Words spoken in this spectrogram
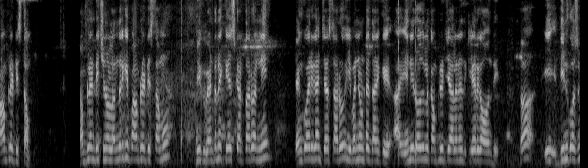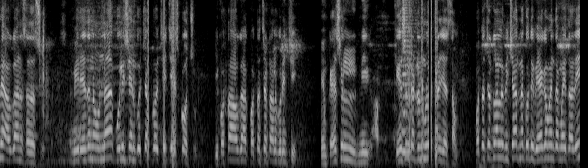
పాంప్లెట్ ఇస్తాం. కంప్లైంట్ ఇచ్చిన వాళ్ళందరికీ పాంప్లెట్ ఇస్తాము. మీకు వెంటనే కేసు కడతారు అన్ని. ఎంక్వైరీ కానీ చేస్తారు. ఇవన్నీ ఉంటాయి దానికి ఎన్ని రోజులు కంప్లీట్ చేయాలనేది క్లియర్గా ఉంది. సో ఈ దీనికోసమే అవగాహన సదస్సు. మీరు ఏదైనా ఉన్నా పోలీస్ స్టేషన్కి వచ్చి అప్రోచ్ చేసి చేసుకోవచ్చు. ఈ కొత్త అవగా కొత్త చట్టాల గురించి. మేము కేసులు మీ కేసులు కట్టడంలో తెలియజేస్తాం కొత్త చట్టాలను విచారణ కొద్ది వేగవంతమవుతుంది.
